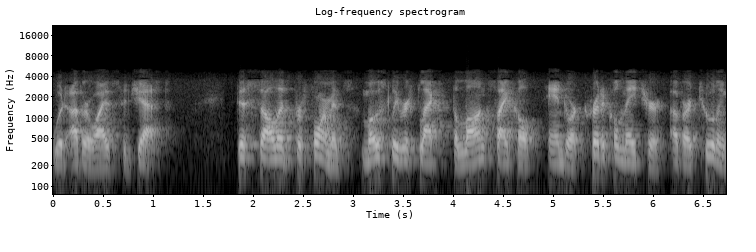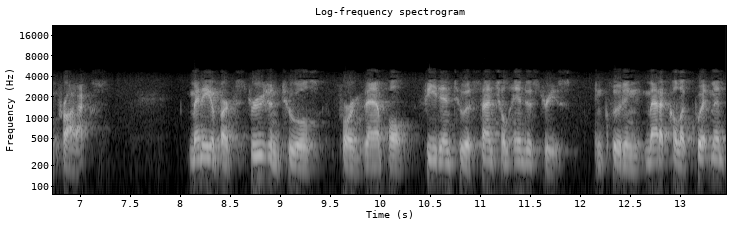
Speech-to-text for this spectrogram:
would otherwise suggest. This solid performance mostly reflects the long cycle and/or critical nature of our tooling products. Many of our extrusion tools, for example, feed into essential industries, including medical equipment,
